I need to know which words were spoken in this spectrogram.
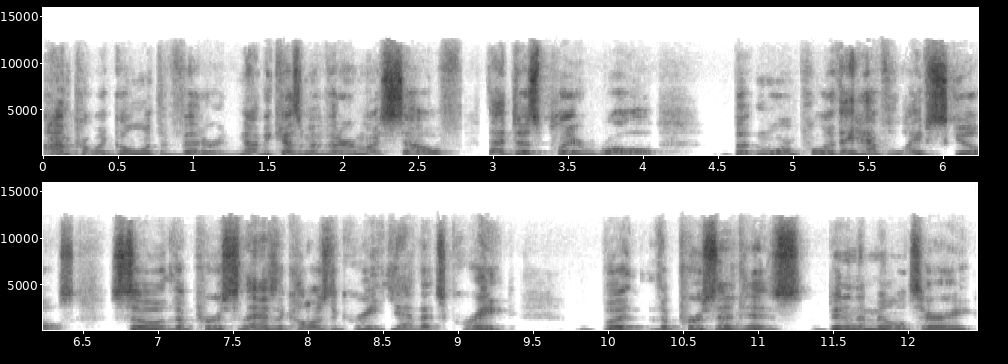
I'm probably going with the veteran, not because I'm a veteran myself. That does play a role, but more importantly, they have life skills. So the person that has a college degree, yeah, that's great. But the person that has been in the military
